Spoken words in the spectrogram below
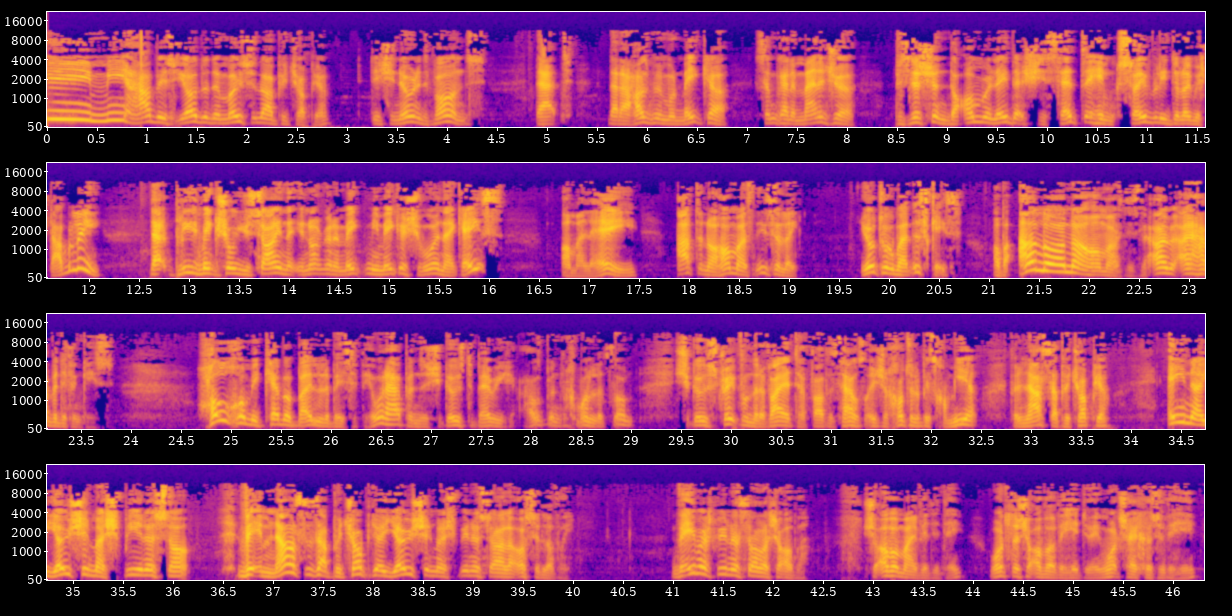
Mi habis yoda the Mosula Pichopia. Did she know in advance that that her husband would make her some kind of manager position? The Omrele that she said to him, that please make sure you sign that you're not going to make me make a shavu in that case. Amalei, atana hamas nisale. You're talking about this case. I have a different case. What happens is she goes to bury her husband, Rahman She goes straight from the Levaya to her father's house. Eina Yoshin Mashpina sa. Ve'im nasas apetropia Yoshin Mashpina ala osilovai. Ve'im Mashpina ala sha'ava. Sha'ava my vidite. What's the sha'ava over here doing? What shaykhas over here?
